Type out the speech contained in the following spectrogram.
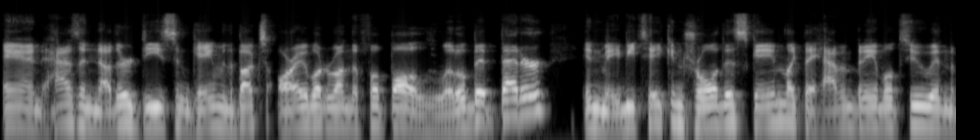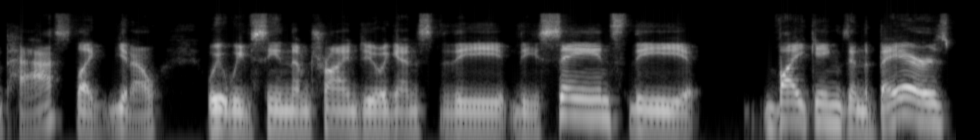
and has another decent game and the Bucs are able to run the football a little bit better and maybe take control of this game like they haven't been able to in the past. Like, you know, we, we've seen them try and do against the the Saints, the Vikings, and the Bears.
